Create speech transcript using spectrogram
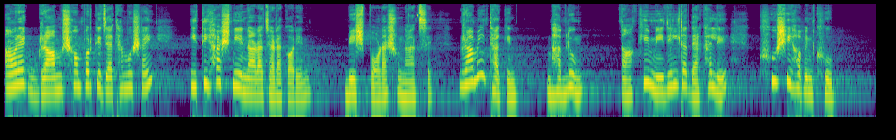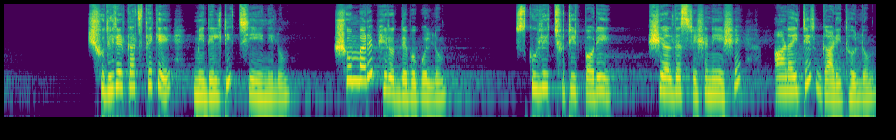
আমার এক গ্রাম সম্পর্কে জ্যাঠামশাই ইতিহাস নিয়ে নাড়াচাড়া করেন। বেশ পড়াশোনা আছে, গ্রামেই থাকেন। ভাবলুম তাঁকে মেডেলটা দেখালে খুশি হবেন খুব। সুধীরের কাছ থেকে মেডেলটি চেয়ে নিলুম। সোমবারে ফেরত দেব বললুম। স্কুলের ছুটির পরে শিয়ালদা স্টেশনে এসে আড়াইটের গাড়ি ধরলুম।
